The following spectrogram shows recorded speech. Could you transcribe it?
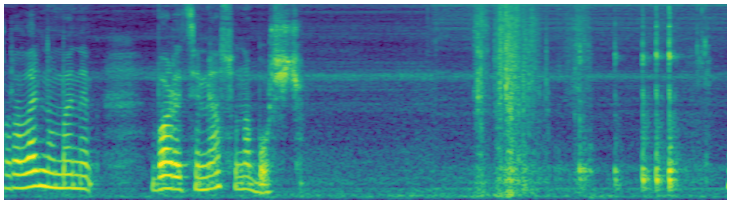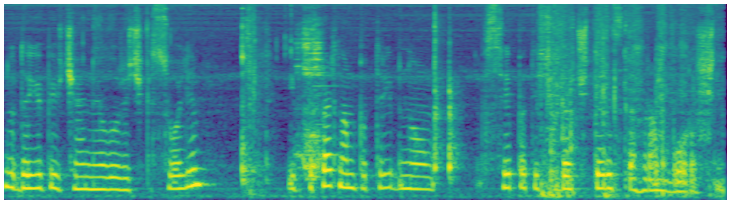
Паралельно в мене вариться м'ясо на борщ. Додаю пів чайної ложечки солі. І тепер нам потрібно всипати сюди 400 грам борошна.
